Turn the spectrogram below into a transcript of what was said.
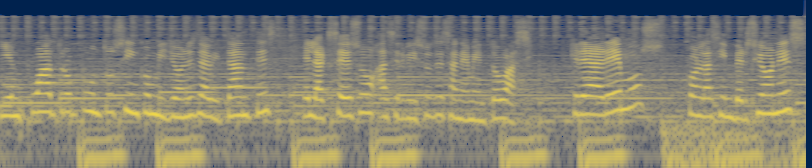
y en 4.5 millones de habitantes el acceso a servicios de saneamiento básico. Crearemos con las inversiones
